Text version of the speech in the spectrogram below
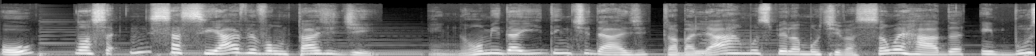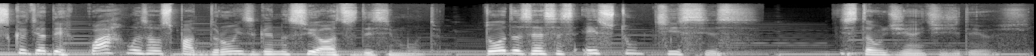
Ou nossa insaciável vontade de, em nome da identidade, trabalharmos pela motivação errada em busca de adequarmos aos padrões gananciosos desse mundo. Todas essas estultícias estão diante de Deus.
